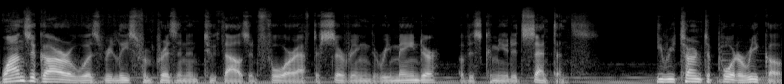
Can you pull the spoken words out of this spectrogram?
Juan Segarra was released from prison in 2004 after serving the remainder of his commuted sentence. He returned to Puerto Rico,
